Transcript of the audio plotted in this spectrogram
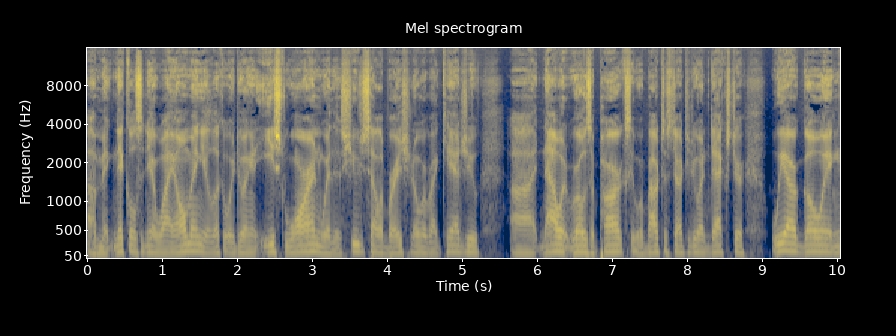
uh, McNichols near Wyoming. You look at what we're doing in East Warren, where there's huge celebration over by Caju. Uh, now at Rosa Parks, and we're about to start to do on Dexter. We are going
